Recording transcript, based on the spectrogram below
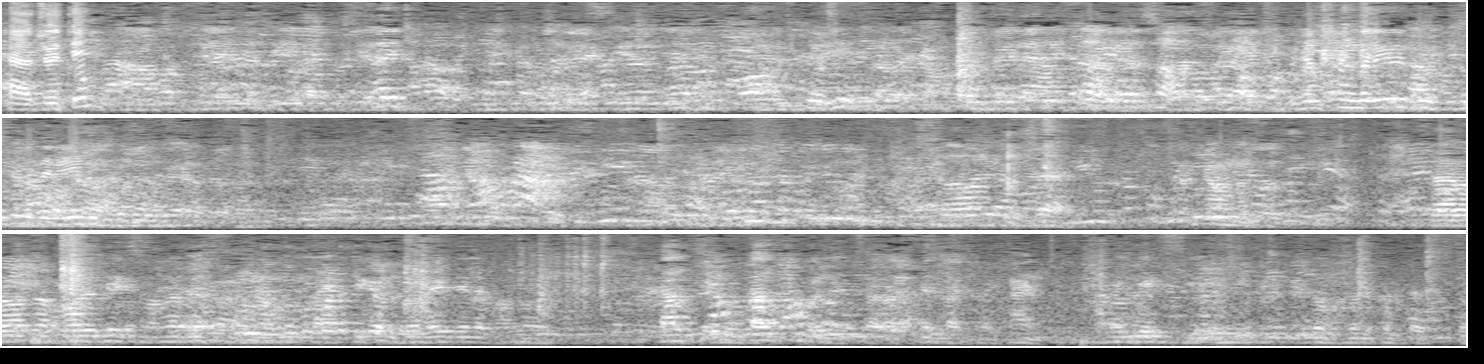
হ্যাঁ ঢুকবো স্যার আমরা পরে দেখছি প্র্যাকটিক্যাল করে দিলে ভালো। কালকে কালকে বললেন স্যার? আজকে লাগবে আমি দেখছি লোকজন করতে আসতো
